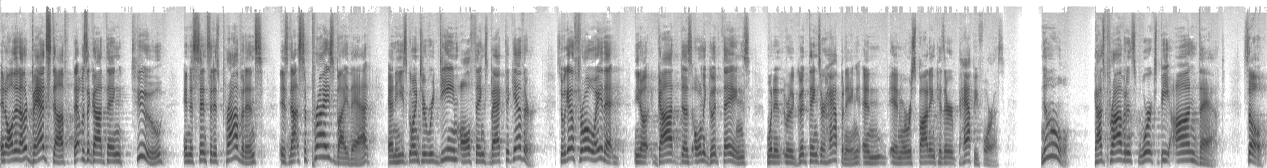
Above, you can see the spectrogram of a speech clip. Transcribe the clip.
And all that other bad stuff, that was a God thing too, in the sense that his providence is not surprised by that, and he's going to redeem all things back together. So we got to throw away that, you know, God does only good things when, it, when good things are happening and, and we're responding because they're happy for us. No, God's providence works beyond that. So,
